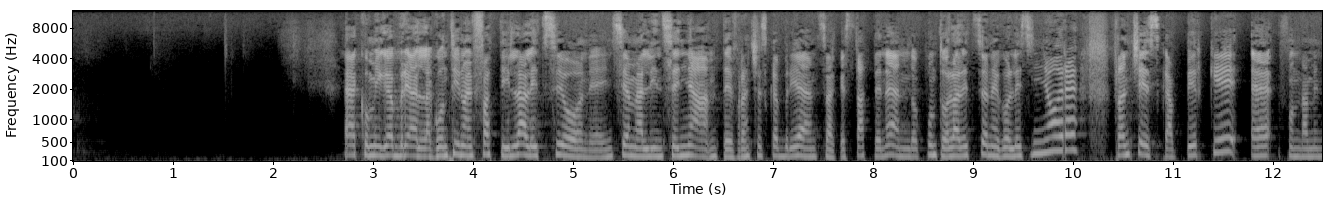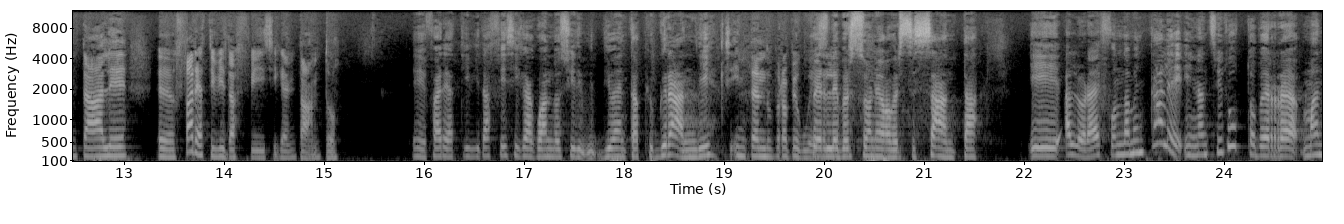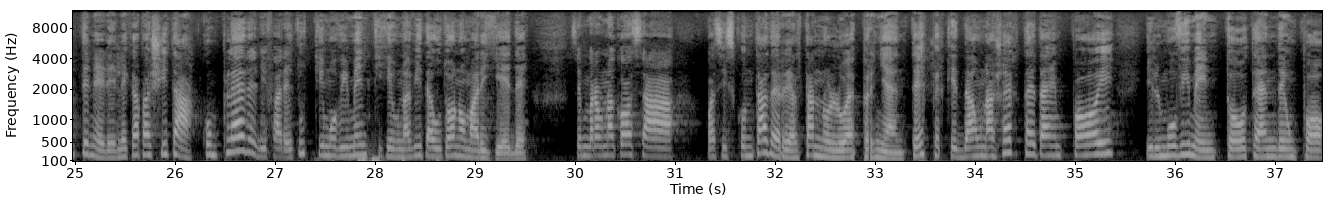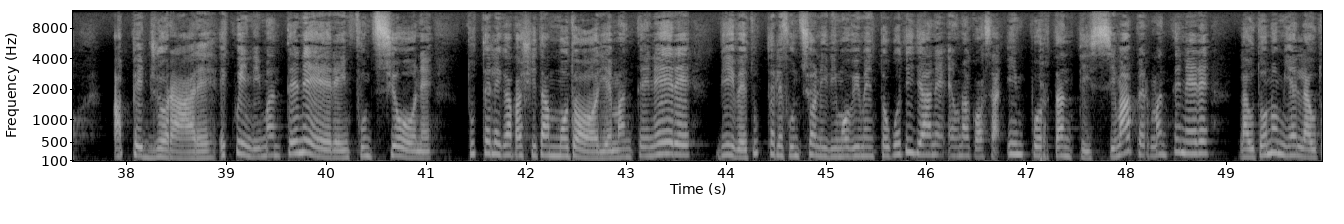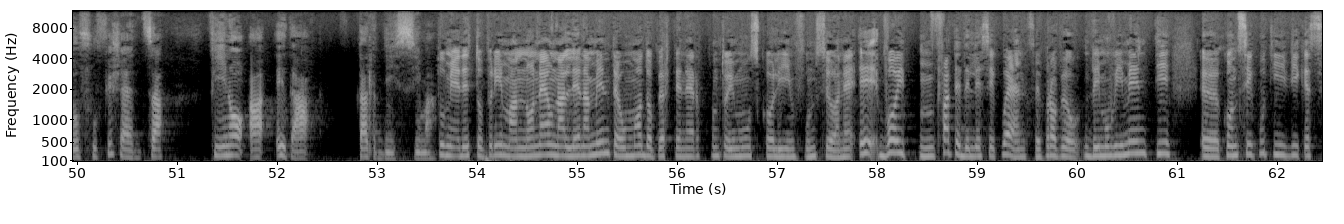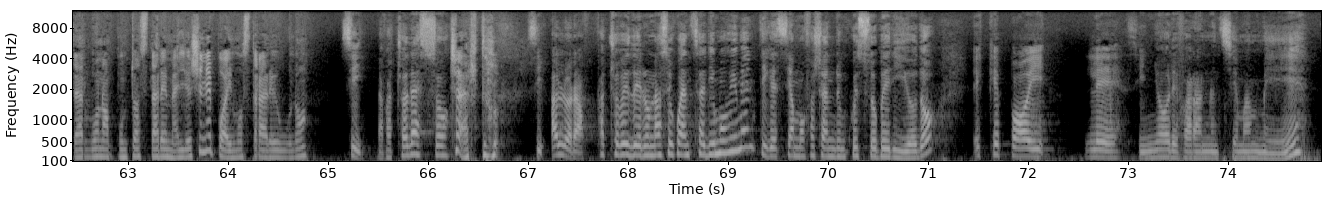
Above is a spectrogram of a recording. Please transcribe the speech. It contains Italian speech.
Eccomi Gabriella, continua infatti la lezione insieme all'insegnante Francesca Brienza che sta tenendo appunto la lezione con le signore. Francesca, perché è fondamentale eh, fare attività fisica intanto? E fare attività fisica quando si diventa più grandi? Intendo proprio questo. Per le persone over 60? E allora è fondamentale innanzitutto per mantenere le capacità complete di fare tutti i movimenti che una vita autonoma richiede. Sembra una cosa quasi scontata in realtà non lo è per niente perché da una certa età in poi il movimento tende un po' a peggiorare. E quindi mantenere in funzione tutte le capacità motorie, mantenere vive tutte le funzioni di movimento quotidiane è una cosa importantissima per mantenere l'autonomia e l'autosufficienza fino a età tardissima. Tu mi hai detto prima non è un allenamento, è un modo per tenere appunto i muscoli in funzione e voi mh, fate delle sequenze, proprio dei movimenti eh, consecutivi che servono appunto a stare meglio. Ce ne puoi mostrare uno? Sì, la faccio adesso? Certo. Sì, allora faccio vedere una sequenza di movimenti che stiamo facendo in questo periodo e che poi le signore faranno insieme a me.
